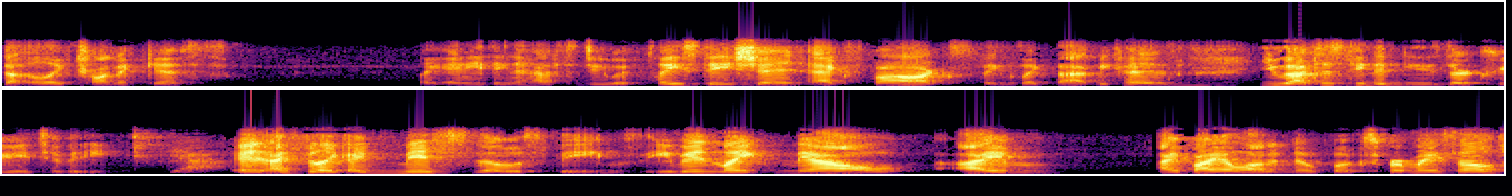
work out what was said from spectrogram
the electronic gifts. Like anything that has to do with PlayStation, Xbox, things like that, because you got to see them use their creativity. Yeah. and I feel like I miss those things. Even like now, I'm I buy a lot of notebooks for myself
